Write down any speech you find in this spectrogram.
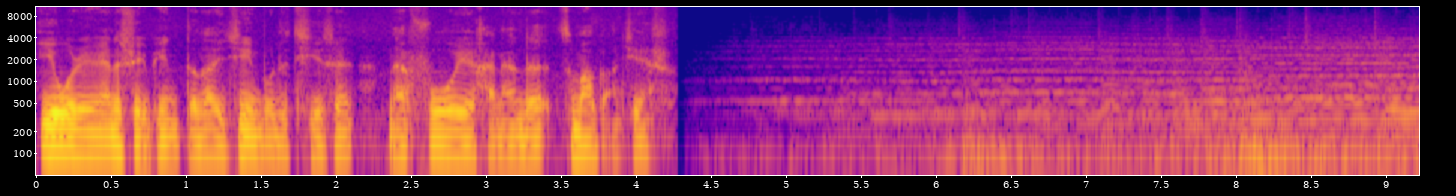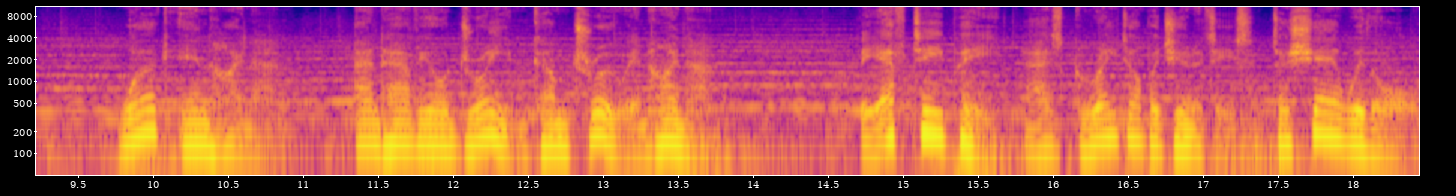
医务人员的水平得到进一步的提升，来服务于海南的自贸港建设。Work in Hainan and have your dream come true in Hainan. The FTP has great opportunities to share with all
